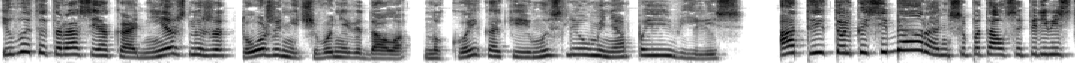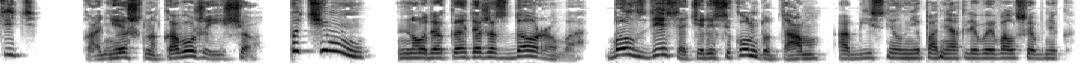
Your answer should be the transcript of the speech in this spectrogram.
И в этот раз я, конечно же, тоже ничего не видала, но кое-какие мысли у меня появились. «А ты только себя раньше пытался переместить?» «Конечно, кого же еще?» «Почему?» «Ну так это же здорово! Был здесь, а через секунду там», — объяснил непонятливый волшебник.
